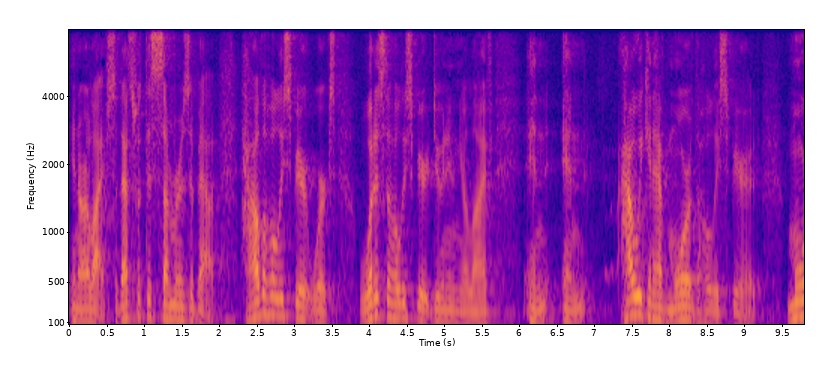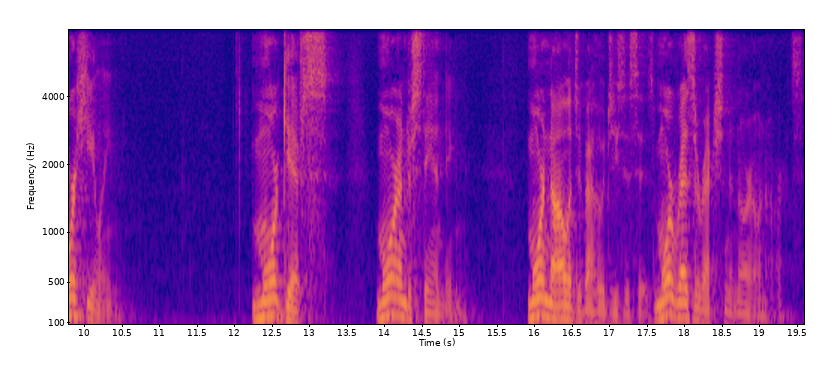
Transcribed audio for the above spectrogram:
in our life. So that's what this summer is about. How the Holy Spirit works, what is the Holy Spirit doing in your life, and, and how we can have more of the Holy Spirit, more healing, more gifts, more understanding more knowledge about who Jesus is, more resurrection in our own hearts.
